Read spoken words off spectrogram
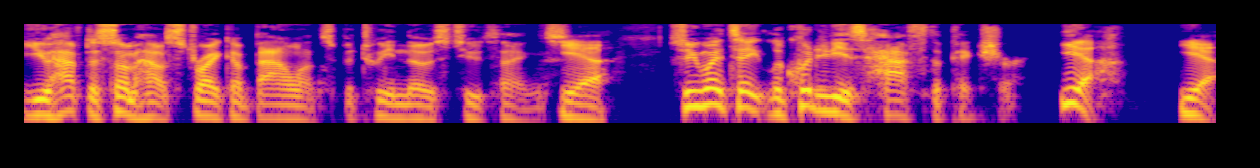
You have to somehow strike a balance between those two things. Yeah. So you might say liquidity is half the picture. Yeah. Yeah.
